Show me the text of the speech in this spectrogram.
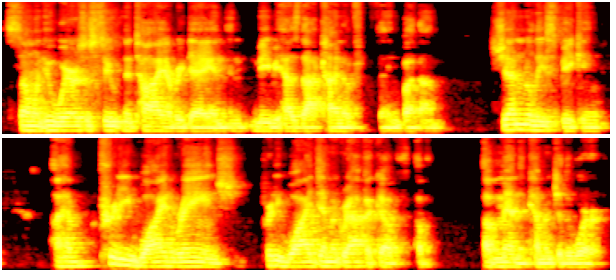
someone who wears a suit and a tie every day and, and maybe has that kind of thing. But um, generally speaking, I have pretty wide range, pretty wide demographic of, of, of men that come into the work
